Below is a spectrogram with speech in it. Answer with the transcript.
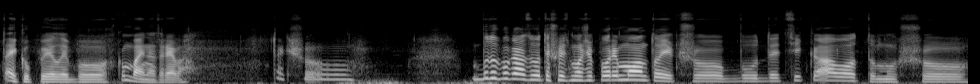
Та й купили, бо комбайна треба. Так що буду показувати щось може по ремонту, якщо буде цікаво, тому що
